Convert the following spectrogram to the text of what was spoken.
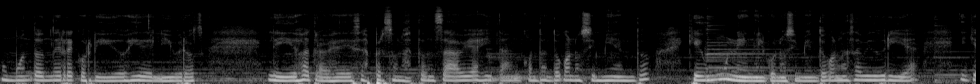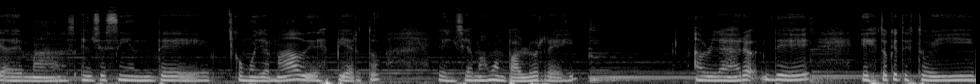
un montón de recorridos y de libros leídos a través de esas personas tan sabias y tan con tanto conocimiento que unen el conocimiento con la sabiduría y que además él se siente como llamado y despierto. Él se llama Juan Pablo Rey hablar de esto que te estoy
